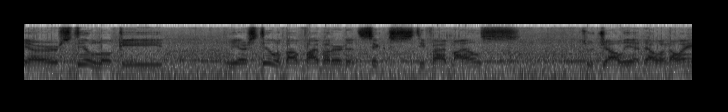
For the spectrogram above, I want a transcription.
we are still located we are still about 565 miles to Joliet, Illinois.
